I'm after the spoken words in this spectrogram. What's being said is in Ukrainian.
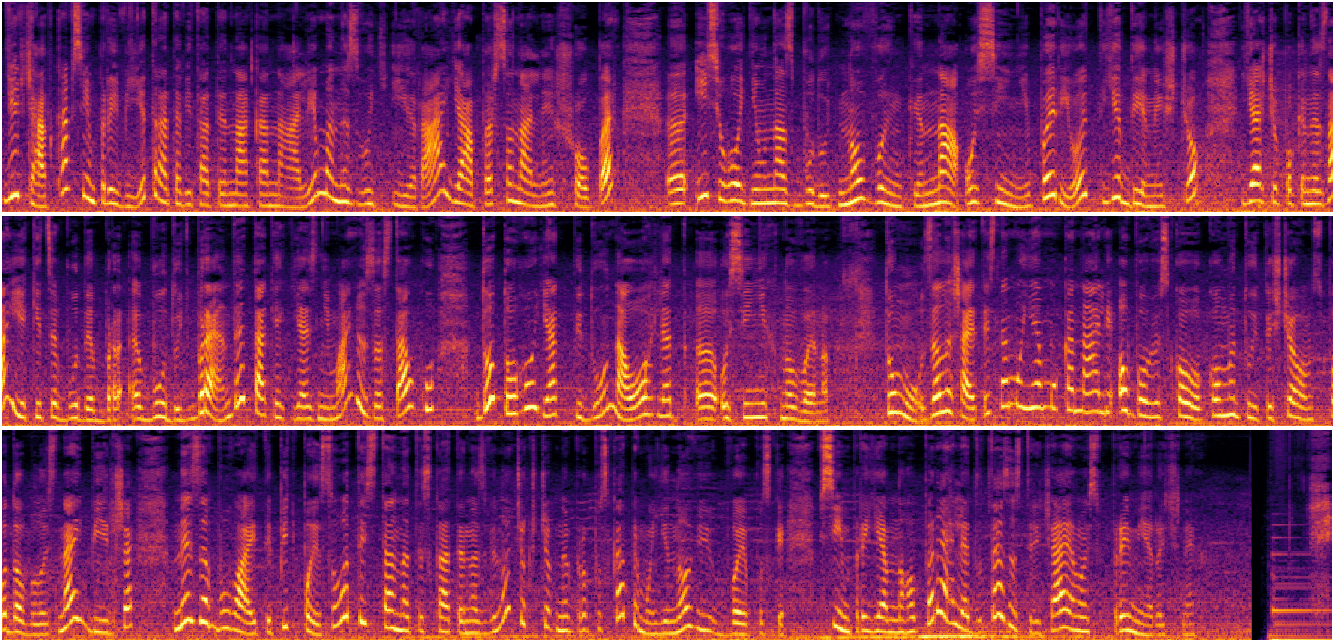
Дівчатка, всім привіт! Рада вітати на каналі. Мене звуть Іра, я персональний шопер. Е, І сьогодні у нас будуть новинки на осінній період. Єдине, що я ще поки не знаю, які це буде бр- будуть бренди, так як я знімаю заставку до того, як піду на огляд е, осінніх новинок. Тому залишайтесь на моєму каналі, обов'язково коментуйте, що вам сподобалось найбільше. Не забувайте підписуватись та натискати на дзвіночок, щоб не пропускати мої нові випуски. Всім приємного перегляду та зустрічаємось в примірочних.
